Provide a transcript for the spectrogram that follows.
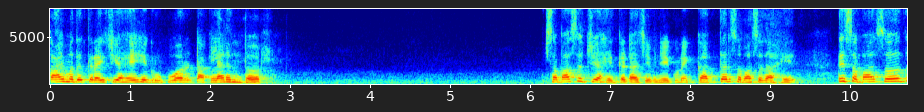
काय मदत करायची आहे हे ग्रुपवर टाकल्यानंतर सभासद जे आहेत गटाचे म्हणजे एकूण एकाहत्तर सभासद आहेत ते सभासद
